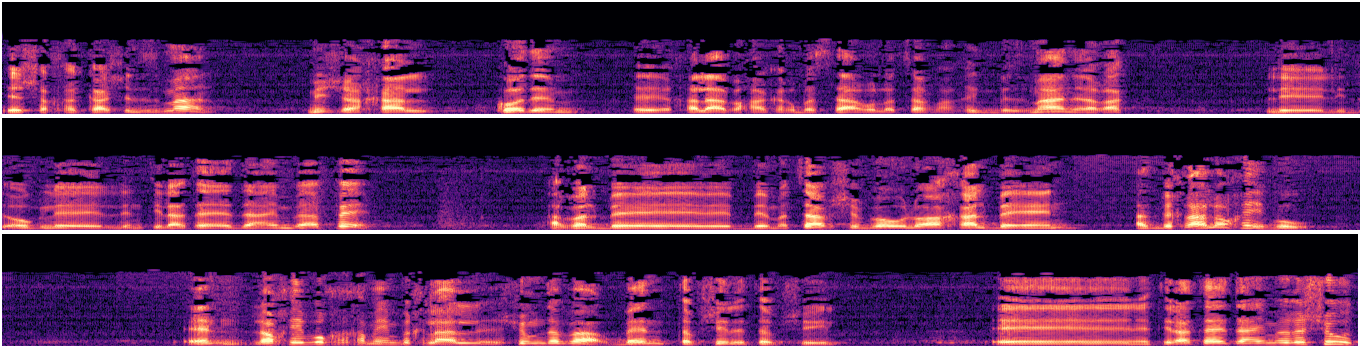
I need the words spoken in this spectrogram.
יש הרחקה של זמן. מי שאכל קודם אה, חלב ואחר כך בשר, הוא לא צריך להרחיק בזמן, אלא רק לדאוג לנטילת הידיים והפה. אבל במצב שבו הוא לא אכל בעין, אז בכלל לא חייבו. אין, לא חייבו חכמים בכלל שום דבר, בין תבשיל לתבשיל, אה, נטילת הידיים מרשות.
